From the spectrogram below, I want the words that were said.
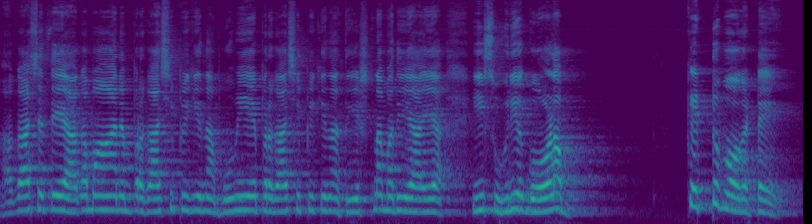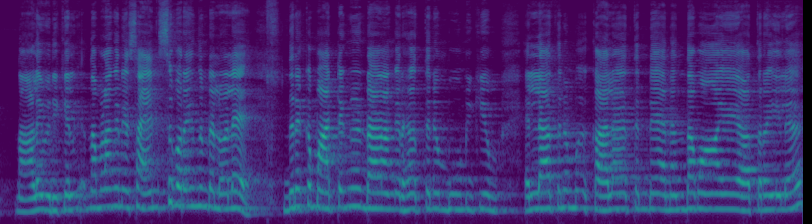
ആകാശത്തെ ആകമാനം പ്രകാശിപ്പിക്കുന്ന ഭൂമിയെ പ്രകാശിപ്പിക്കുന്ന തീഷ്ണമതിയായ ഈ സൂര്യഗോളം കെട്ടുപോകട്ടെ. നാളെ ഒരിക്കൽ നമ്മളങ്ങനെ സയൻസ് പറയുന്നുണ്ടല്ലോ അല്ലേ? ഇതിനൊക്കെ മാറ്റങ്ങൾ ഉണ്ടാകാം. ഗ്രഹത്തിനും ഭൂമിക്കും എല്ലാത്തിനും കാലത്തിന്റെ അനന്തമായ യാത്രയിൽ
